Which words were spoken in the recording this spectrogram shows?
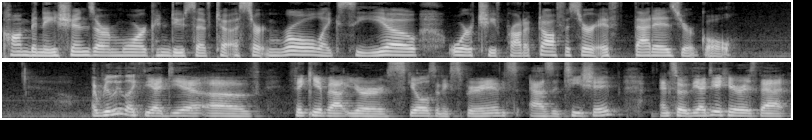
combinations are more conducive to a certain role like CEO or chief product officer if that is your goal? I really like the idea of thinking about your skills and experience as a T shape. And so the idea here is that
